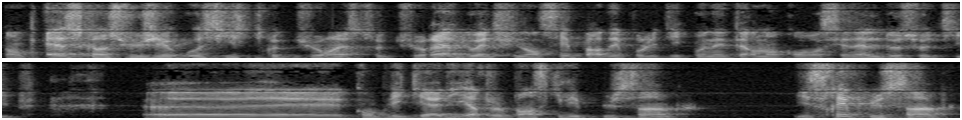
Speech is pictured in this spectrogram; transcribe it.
Donc est-ce qu'un sujet aussi structurant et structurel doit être financé par des politiques monétaires non conventionnelles de ce type? Euh, Compliqué à dire. Je pense qu'il est plus simple. Il serait plus simple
